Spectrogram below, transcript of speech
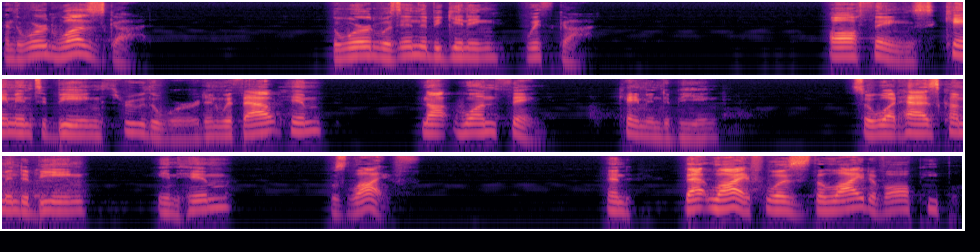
and the Word was God. The Word was in the beginning with God. All things came into being through the Word, and without Him, not one thing came into being. So what has come into being in Him was life. And that life was the light of all people.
